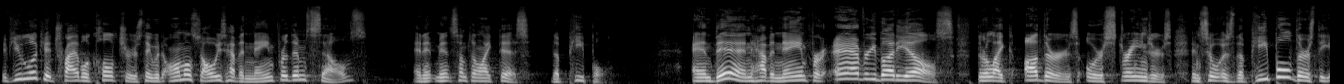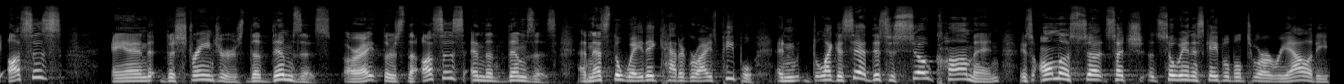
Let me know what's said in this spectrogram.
If you look at tribal cultures, they would almost always have a name for themselves, and it meant something like this the people. And then have a name for everybody else. They're like others or strangers. And so it was the people, there's the us's, and the strangers, the themses. All right? There's the us's and the themses. And that's the way they categorize people. And like I said, this is so common, it's almost so, such, so inescapable to our reality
